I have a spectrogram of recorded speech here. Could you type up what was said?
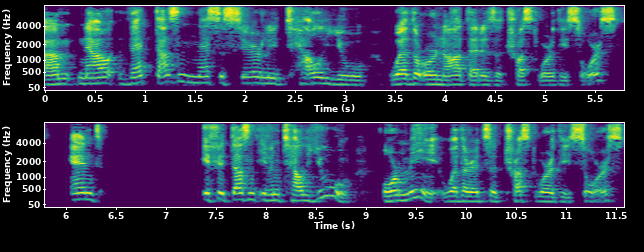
Um, now, that doesn't necessarily tell you whether or not that is a trustworthy source. And if it doesn't even tell you or me whether it's a trustworthy source,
